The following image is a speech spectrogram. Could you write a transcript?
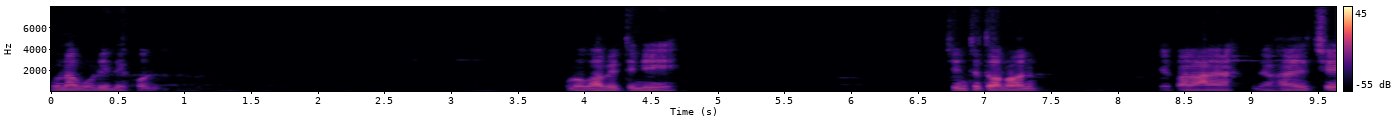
গুণাবলী, দেখুন। কোনোভাবে তিনি চিন্তিত নন। এবার দেখা যাচ্ছে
